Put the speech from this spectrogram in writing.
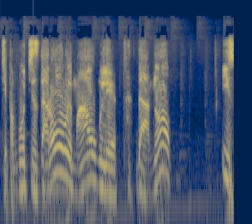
типа, будьте здоровы, Маугли. Да, но из,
